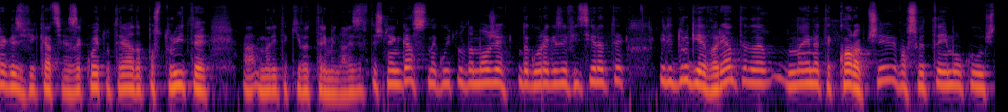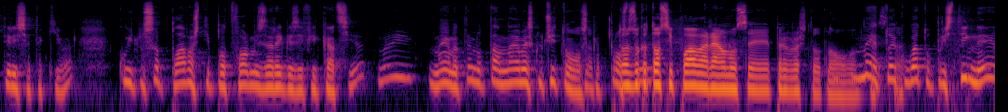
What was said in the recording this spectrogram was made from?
регазификация, за което трябва да построите нали, такива терминали за втечнен газ, на които да може да го регазифицирате. Или другия вариант е да наемете корабче, в света има около 40 такива, които са плаващи платформи за регазификация. Нали, наемате, но там найема е изключително скъп. Тоест, докато си плава, реално се превръща отново Не, той когато пристигне,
